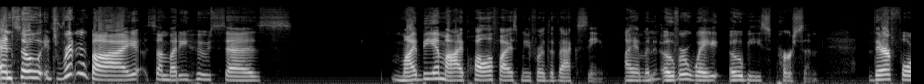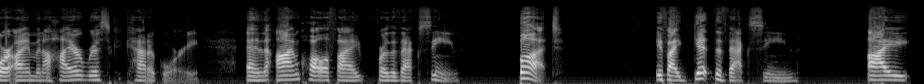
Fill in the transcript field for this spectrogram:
And so it's written by somebody who says, My BMI qualifies me for the vaccine. I am an mm-hmm. overweight, obese person. Therefore, I am in a higher risk category and I'm qualified for the vaccine. But if I get the vaccine, I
